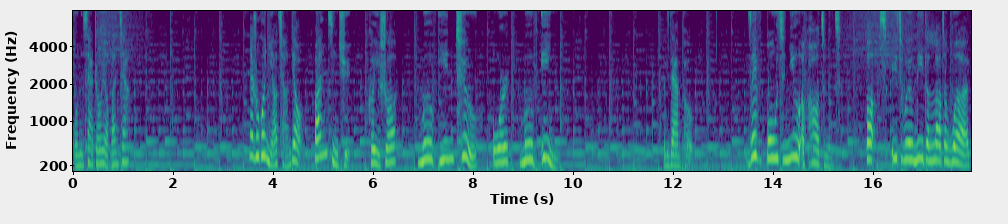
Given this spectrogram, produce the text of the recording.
我们下周要搬家。那如果你要强调搬进去，可以说 move into or move in。For example, they've bought a new apartment but it will need a lot of work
